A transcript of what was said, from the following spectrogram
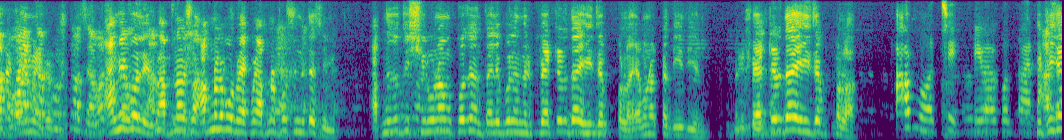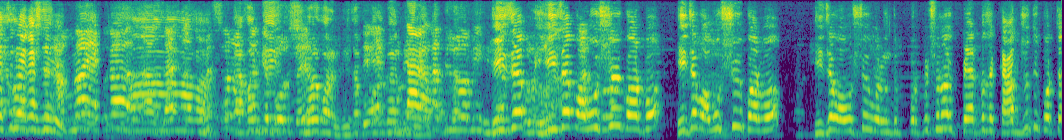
আপু, one একটা minute, প্রশ্ন আছে আমার। আমি বলি আপনার আপনার বলব এক মিনিট, আপনার প্রশ্ন নিতেছি। আপনি যদি শিরোনাম খোঁজেন তাহলে বলেন পেটের দায় হিজাব খোলা এমন একটা দিয়ে দিন পেটের দায় হিজাব খোলা। থামো আছে এবার বলতে ঠিক আছে না আকাশ নবী আমরা একটা আপনাকে বলতে যে এক কোটি দাঁড়াও। টাকা দিলেও আমি হিজাব না। হিজাব অবশ্যই করব হিজাব অবশ্যই করব হিজাব অবশ্যই করব কিন্তু প্রফেশনাল প্যাড বাজে কাজ যদি করতে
